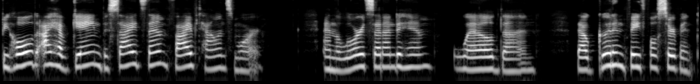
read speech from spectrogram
Behold, I have gained besides them five talents more. And the Lord said unto him, Well done, thou good and faithful servant.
